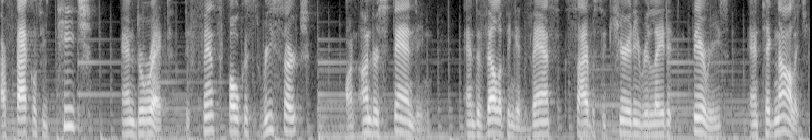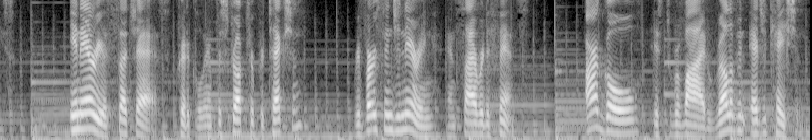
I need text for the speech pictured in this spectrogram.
Our faculty teach and direct defense-focused research on understanding and developing advanced cybersecurity related theories and technologies in areas such as critical infrastructure protection, reverse engineering, and cyber defense. Our goal is to provide relevant education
